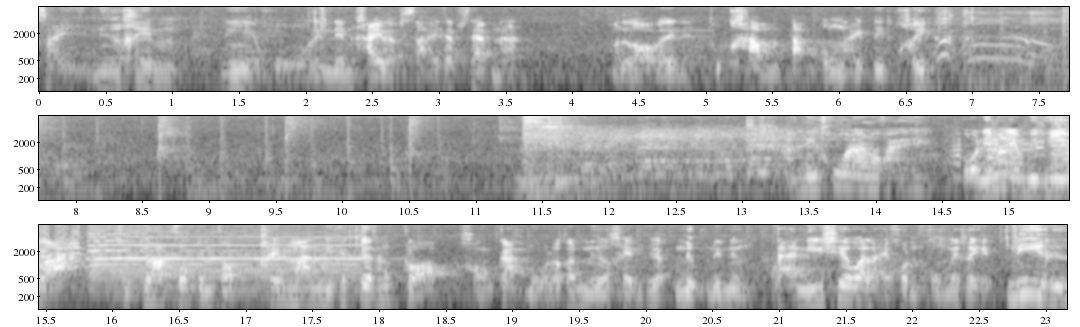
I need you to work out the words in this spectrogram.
ใส่เนื้อเค็ม นี่โอ้โหเน้นๆใครแบบสายแซ่บๆนะ มันลองเลยเนี่ย ทุกคำตักตรงไหนติดพริก อันนี้โคตรอร่อยโอ้นี่มัน MVP ว่ะ ยอดโคตรกลมกล่อมไขมันมีเท็กเจอร์ทั้งกรอบของกากหมูแล้วก็เนื้อเค็มที่แบบหนึบนิดนึง แต่อันนี้เชื่อว่าหลายคนคงไม่เคยเห็น นี่คือ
